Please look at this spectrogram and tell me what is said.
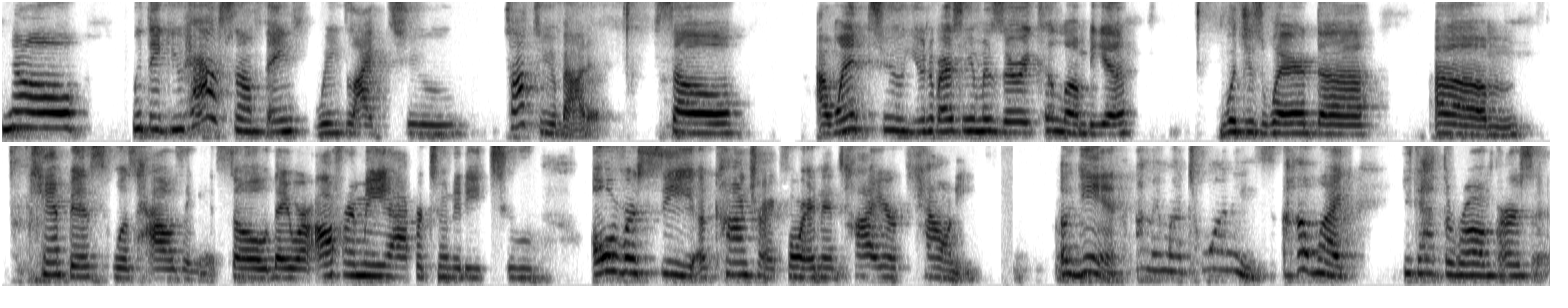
no, we think you have something. We'd like to talk to you about it. So I went to University of Missouri, Columbia, which is where the um, campus was housing it. So they were offering me opportunity to oversee a contract for an entire county. Again, I'm in my 20s. I'm like, you got the wrong person.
